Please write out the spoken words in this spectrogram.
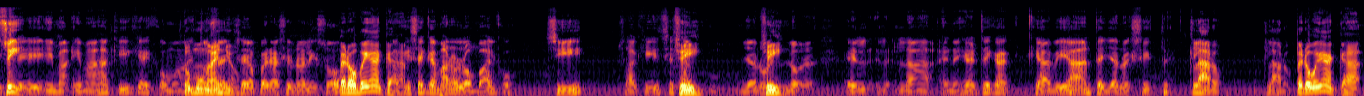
Sí, y, más, aquí que como Toma un año. Se, operacionalizó. Pero ven acá. Aquí se quemaron los barcos. Sí. O sea, aquí se sí. ya no, la energía eléctrica que había antes ya no existe. Claro, claro. Pero ven acá,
